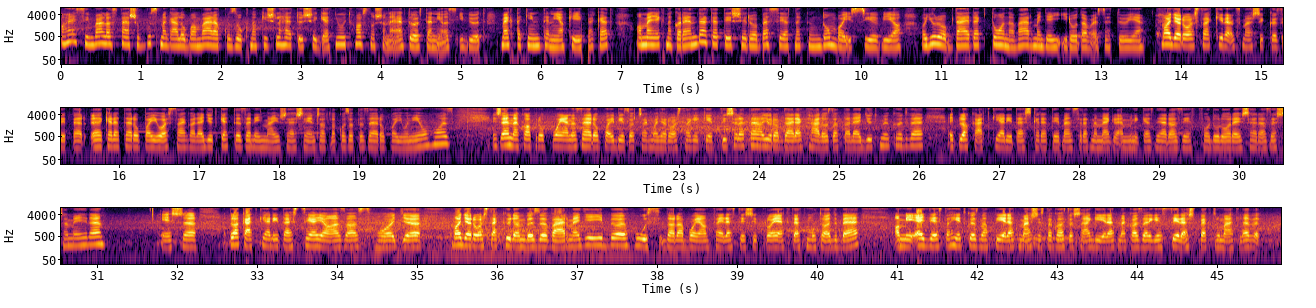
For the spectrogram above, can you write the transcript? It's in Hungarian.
A helyszín választás a buszmegállóban várakozóknak is lehetőséget nyújt hasznosan eltölteni az időt, megtekinteni a képeket, amelyeknek a rendeltetéséről beszélt nekünk Dombai Szilvia, a Europe Direct Tolna vármegyei irodavezetője. Magyarország kilenc másik közép-kelet-európai országgal együtt 2004. május 1-én csatlakozott az Európai Unióhoz, és ennek apropóján az Európai Bizottság Magyarországi képviselete a Europe Direct hálózattal együttműködve egy plakát kiállítás keretében szeretne megemlékezni erre az évforduló találkozóra és erre az eseményre. És a plakátkiállítás célja az az, hogy Magyarország különböző vármegyéiből 20 darab olyan fejlesztési projektet mutat be, ami egyrészt a hétköznapi élet, másrészt a gazdasági életnek az egész széles spektrumát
